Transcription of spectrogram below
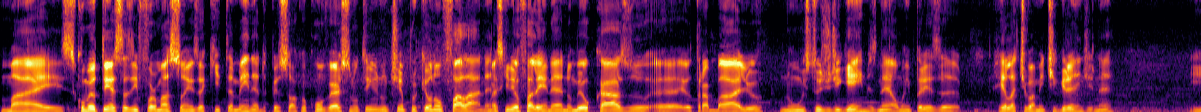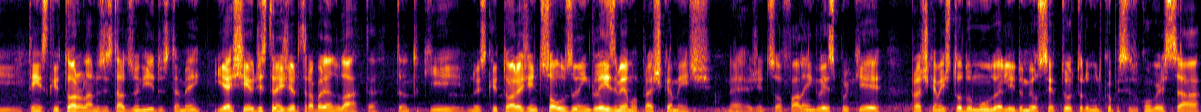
Mas como eu tenho essas informações aqui também, né? Do pessoal que eu converso, não, tenho, não tinha por que eu não falar, né? Mas que nem eu falei, né? No meu caso, é, eu trabalho num estúdio de games, né? Uma empresa relativamente grande, né? E tem escritório lá nos Estados Unidos também. E é cheio de estrangeiro trabalhando lá, tá? Tanto que no escritório a gente só usa o inglês mesmo, praticamente. Né? A gente só fala inglês porque praticamente todo mundo ali do meu setor, todo mundo que eu preciso conversar,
